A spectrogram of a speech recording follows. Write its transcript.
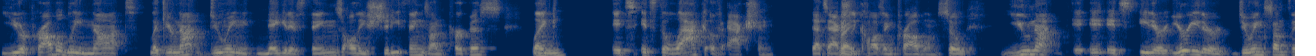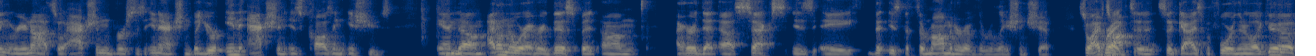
You're probably not like you're not doing negative things, all these shitty things on purpose. Like Mhm. it's it's the lack of action that's actually Right. causing problems. So you not it, it- it's either you're either doing something or you're not. So action versus inaction, but your inaction is causing issues. And Mhm. um, I don't know where I heard this, but um, I heard that uh, sex is a is the thermometer of the relationship. So I've Right. talked to, to guys before, and they're like, yeah,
